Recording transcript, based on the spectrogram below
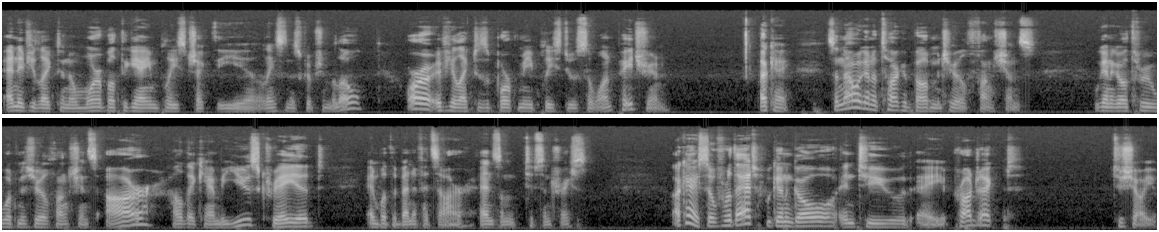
And if you'd like to know more about the game, please check the uh, links in the description below. Or if you'd like to support me, please do so on Patreon. Okay, so now we're going to talk about material functions. We're going to go through what material functions are, how they can be used, created, and what the benefits are, and some tips and tricks. Okay, so for that, we're gonna go into a project to show you.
